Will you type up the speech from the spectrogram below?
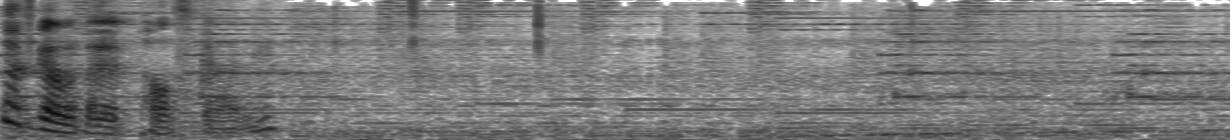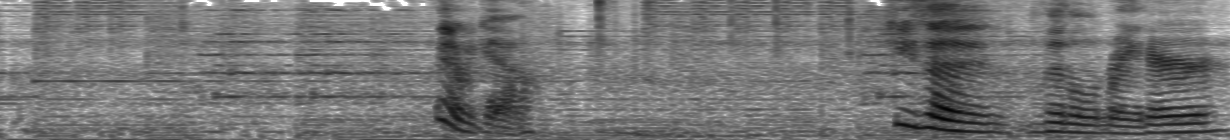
Let's go with a pulse gun. There we go. She's a little raider,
